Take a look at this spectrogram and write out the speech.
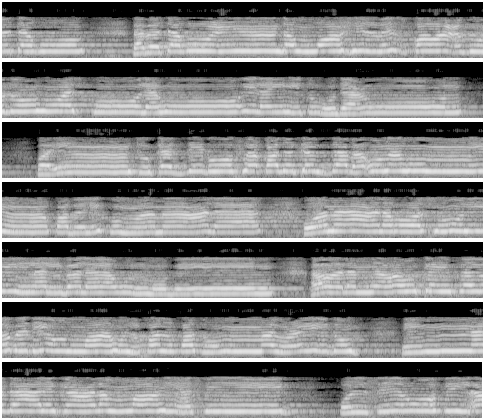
فابتغوا, فابتغوا عند الله الرزق واعبدوه واشكروا له إليه ترجعون. وإن تكذبوا فقد كذب أمم من قبلكم وما على وما على الرسول إلا البلاغ المبين. أولم يروا كيف يبدئ الله الخلق ثم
